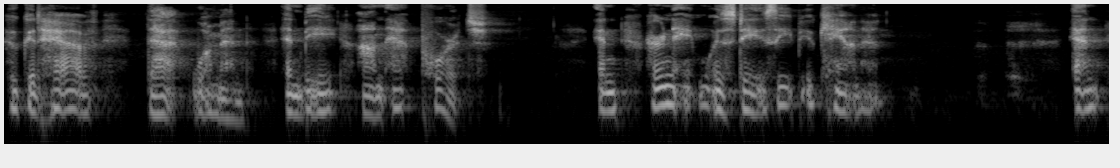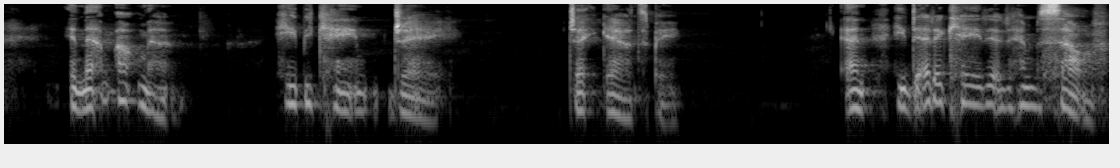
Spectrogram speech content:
who could have that woman and be on that porch. And her name was Daisy Buchanan. And in that moment, he became Jay, Jay Gatsby. And he dedicated himself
